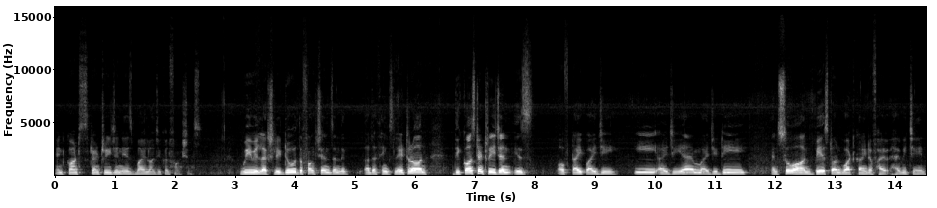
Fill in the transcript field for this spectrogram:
and constant region is biological functions. We will actually do the functions and the other things later on. The constant region is of type IgE, IgM, IgD and so on based on what kind of heavy chain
